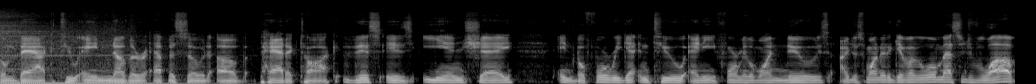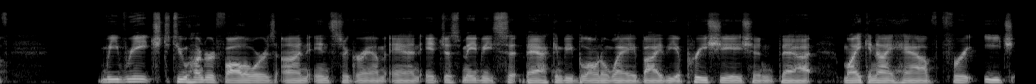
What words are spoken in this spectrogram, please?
Welcome back to another episode of Paddock Talk. This is Ian Shea. And before we get into any Formula One news, I just wanted to give a little message of love. We reached 200 followers on Instagram, and it just made me sit back and be blown away by the appreciation that Mike and I have for each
